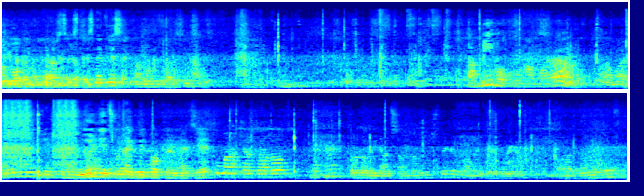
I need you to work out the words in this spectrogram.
որ մոտիկ դարձես, տեսնեք ես էկանոմ կլասից Դա մի հոգու համար է։ Նույնից ունենք մի փոքր մեծ երկու մահճակալով, բոլոր իրանց համանդույցները, ամեն դեպքում կարողանալով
